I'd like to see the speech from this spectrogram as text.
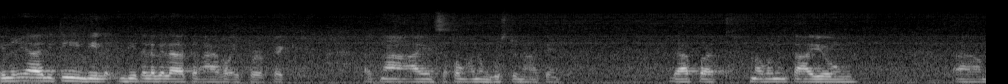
In reality, hindi, hindi talaga lahat ng araw ay perfect at naaayon sa kung anong gusto natin. Dapat marunong tayong um,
